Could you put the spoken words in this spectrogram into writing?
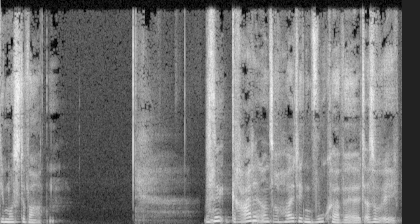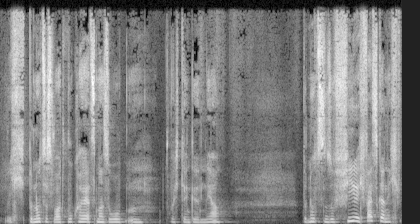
die musste warten. Gerade in unserer heutigen VUCA-Welt, also ich, ich benutze das Wort VUCA jetzt mal so, hm, wo ich denke, ja, benutzen so viel. Ich weiß gar nicht,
